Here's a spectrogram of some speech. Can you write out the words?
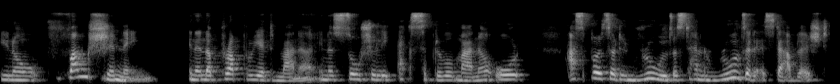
you know, functioning in an appropriate manner, in a socially acceptable manner, or as per certain rules or standard rules that are established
